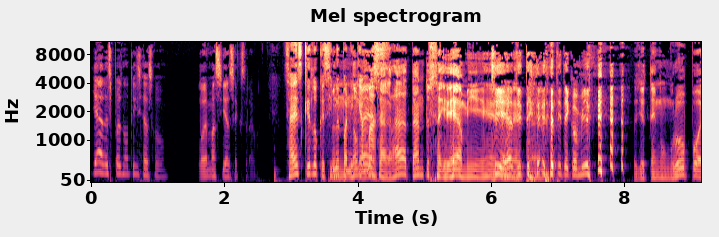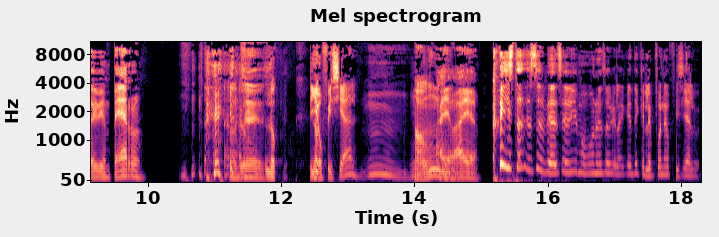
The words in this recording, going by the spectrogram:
Ya después noticias o lo demás ya es extra, güey. ¿Sabes qué es lo que sí me Pues paniquea no me más? desagrada tanto esa idea a mí, eh. Sí, a ti, te, a ti te conviene. Pues yo tengo un grupo ahí bien perro. Entonces. Lo- Y No. oficial. Mm. No. Vaya, vaya. Está, eso me hace bien mamón eso que la gente que le pone oficial, güey.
